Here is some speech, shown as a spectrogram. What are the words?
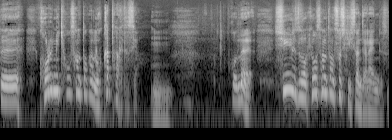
でこれに共産党が乗っかったわけですよ。うんこれねシールズを共産党の組織したんじゃないんです。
